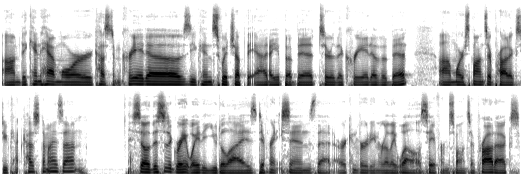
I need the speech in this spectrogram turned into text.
Um, they can have more custom creatives. You can switch up the ad type a bit or the creative a bit. Um, where sponsor products, you can customize that. So this is a great way to utilize different ASINs that are converting really well, say from sponsor products,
